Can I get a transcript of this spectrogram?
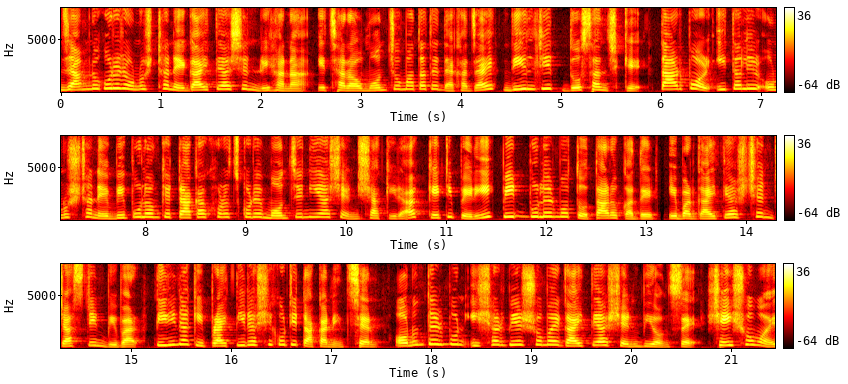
জামনগরের অনুষ্ঠানে গাইতে আসেন রিহানা। এছাড়াও মঞ্চ মাতাতে দেখা যায় দিলজিৎ দোসাঞ্জকে। তারপর ইতালির অনুষ্ঠানে বিপুল অঙ্কের টাকা খরচ করে মঞ্চে নিয়ে আসেন শাকিরা, কেটি পেরি, পিটবুলের মতো তারকাদের। এবার গাইতে আসছেন জাস্টিন বিবার। তিনি নাকি প্রায় তিরাশি কোটি টাকা নিচ্ছেন। অনন্তের বোন ঈশার বিয়ের সময় গাইতে আসেন বিয়ন্সে। সেই সময়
